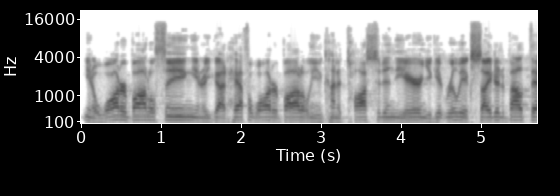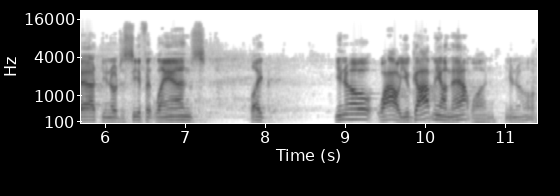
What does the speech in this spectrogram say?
you know water bottle thing. You know, you got half a water bottle and you kind of toss it in the air and you get really excited about that. You know, to see if it lands. Like, you know, wow, you got me on that one. You know.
